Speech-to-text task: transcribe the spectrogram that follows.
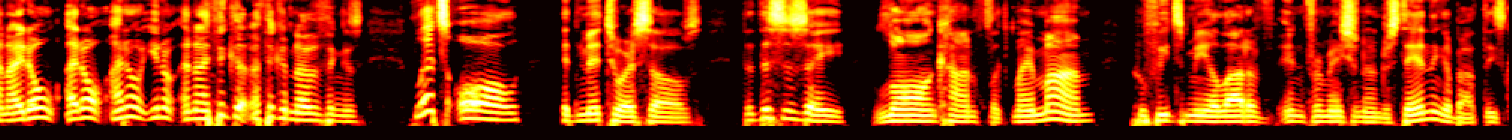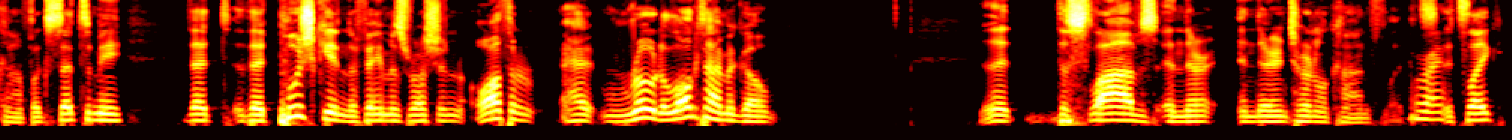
and I don't, I don't, I don't, you know, and I think I think another thing is let's all admit to ourselves that this is a long conflict. My mom, who feeds me a lot of information and understanding about these conflicts, said to me that that Pushkin, the famous Russian author, had, wrote a long time ago that the Slavs and their and their internal conflicts. Right. It's like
